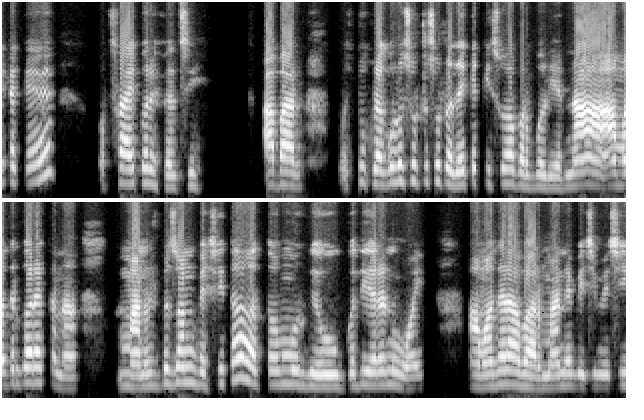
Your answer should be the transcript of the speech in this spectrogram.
এটাকে ফ্রাই করে ফেলছি। আবার টুকরাগুলো ছোট ছোট দেখে কিছু আবার বলি। না, আমাদের ঘরে না, মানুষ বেজন বেশি তো তো মুরগি উগ্র দিয়ে নুয় আমাদের আবার মানে বেশি বেশি,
